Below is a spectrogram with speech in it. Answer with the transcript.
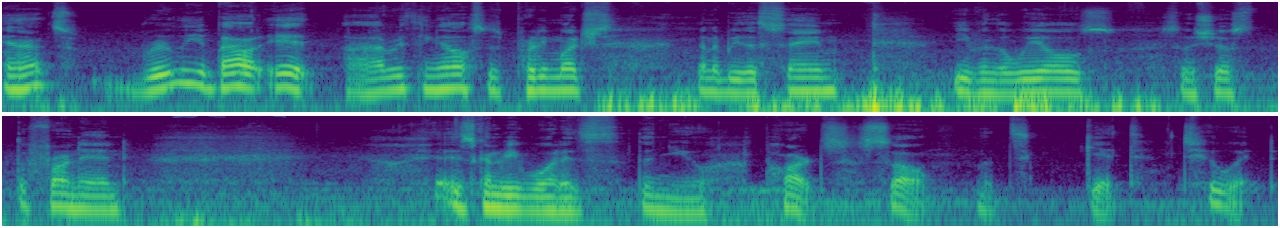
and that's really about it. Uh, everything else is pretty much going to be the same, even the wheels, so it's just the front end is going to be what is the new parts. So let's get to it.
